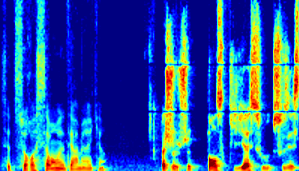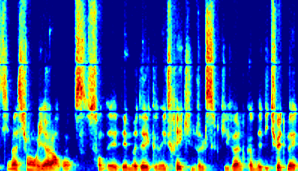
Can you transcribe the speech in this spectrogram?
ce resserrement monétaire américain je, pense qu'il y a sous-estimation. alors bon, ce sont des, modèles économétriques qui valent qu'ils valent comme d'habitude, mais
